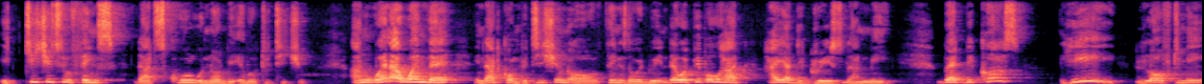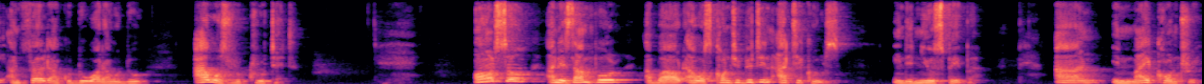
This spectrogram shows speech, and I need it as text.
It teaches you things that school will not be able to teach you. And when I went there in that competition or things they were doing, there were people who had higher degrees than me. But because he loved me and felt I could do what I would do, I was recruited. Also, an example about I was contributing articles in the newspaper and in my country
